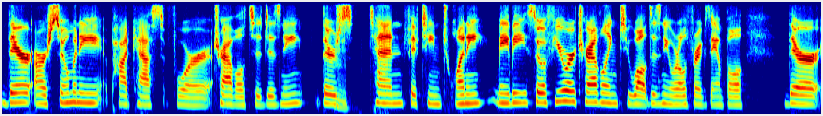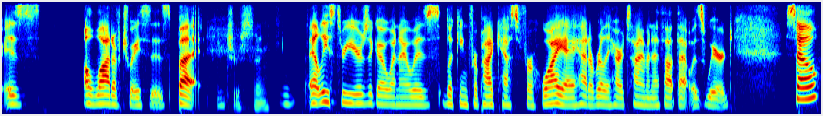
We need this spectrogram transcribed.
there are so many podcasts for travel to Disney. There's hmm. 10, 15, 20 maybe. So if you were traveling to Walt Disney World, for example, there is a lot of choices. But Interesting. at least three years ago when I was looking for podcasts for Hawaii, I had a really hard time and I thought that was weird. So,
